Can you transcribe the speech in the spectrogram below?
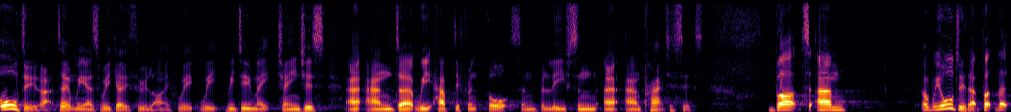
all do that, don't we, as we go through life? We, we, we do make changes uh, and uh, we have different thoughts and beliefs and, uh, and practices. But um, uh, we all do that. But the,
